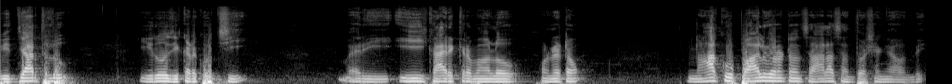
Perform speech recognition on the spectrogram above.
విద్యార్థులు ఈరోజు ఇక్కడికి వచ్చి మరి ఈ కార్యక్రమంలో ఉండటం నాకు పాల్గొనటం చాలా సంతోషంగా ఉంది.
